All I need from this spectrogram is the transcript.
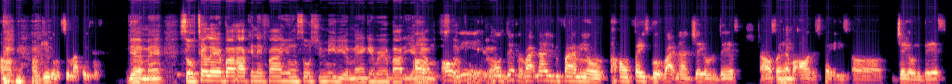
Um, I'm giving it to my people. Yeah, man. So tell everybody how can they find you on social media, man. Give everybody your oh, handles. Oh, yeah, most definitely. Right now, you can find me on on Facebook. Right now, Jayo the Best. I also mm-hmm. have an artist page, uh, Jayo the Best.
